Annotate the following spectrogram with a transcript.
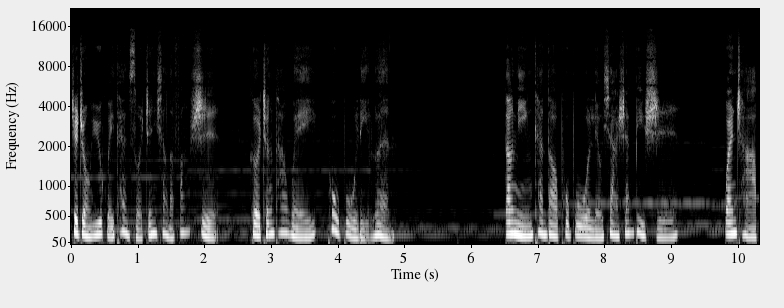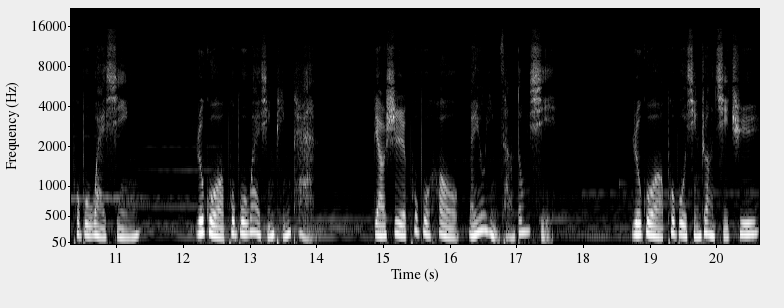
这种迂回探索真相的方式，可称它为瀑布理论。当您看到瀑布流下山壁时，观察瀑布外形。如果瀑布外形平坦，表示瀑布后没有隐藏东西；如果瀑布形状崎岖，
